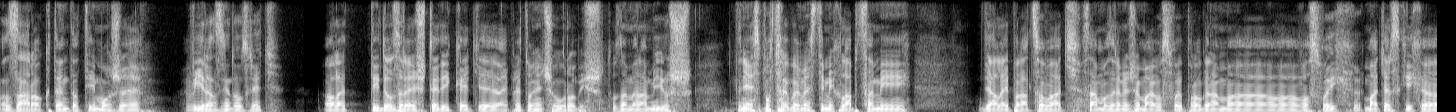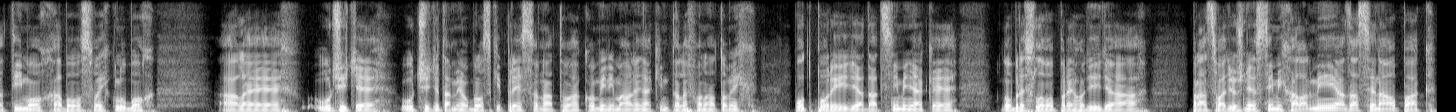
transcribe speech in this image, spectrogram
Za rok tento tým môže výrazne dozrieť, ale ty dozrieš vtedy, keď aj preto niečo urobíš. To znamená, my už dnes potrebujeme s tými chlapcami ďalej pracovať. Samozrejme, že majú svoj program eh, vo svojich materských eh, tímoch alebo vo svojich kluboch, ale určite, určite tam je obrovský priestor na to, ako minimálne nejakým telefonátom ich podporiť a dať s nimi nejaké dobre slovo prehodiť a pracovať už dnes s tými chalanmi. A zase naopak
